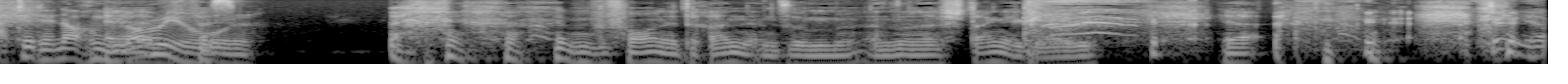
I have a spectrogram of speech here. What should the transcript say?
Hat er denn auch ein Glory äh, Hole? Vorne dran in so, einem, an so einer Stange, glaube ich. Ja. ja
